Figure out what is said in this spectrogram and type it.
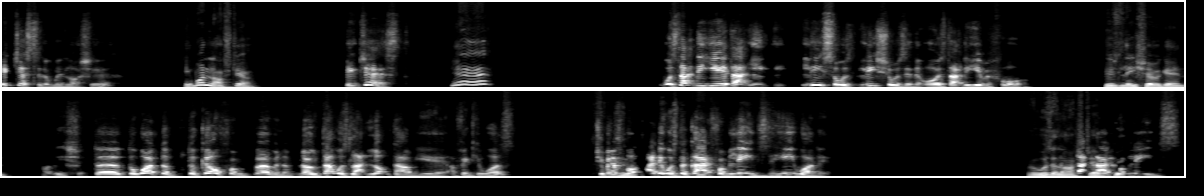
Big Jest didn't win last year. He won last year. Big Jest. Yeah. Was that the year that Lisa was Lisa was in it, or is that the year before? Who's Leisha again? Not Lisa. The the one the, the girl from Birmingham. No, that was like lockdown year, I think it was. Do you remember? And it was the guy from Leeds. He won it. It wasn't That last year. guy from Leeds.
